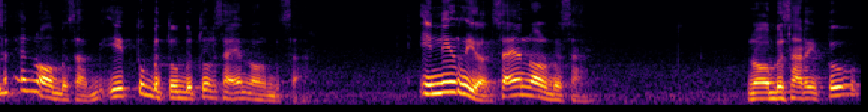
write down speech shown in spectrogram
saya nol besar. Itu betul-betul saya nol besar. Ini real, saya nol besar. Nol besar itu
